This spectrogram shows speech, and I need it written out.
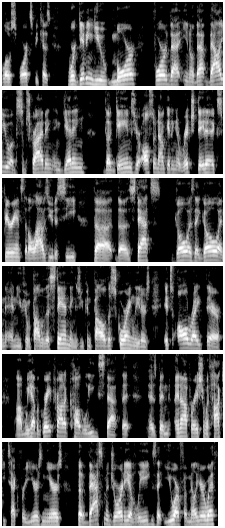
FloSports because we're giving you more for that, you know, that value of subscribing and getting the games. You're also now getting a rich data experience that allows you to see the the stats go as they go and and you can follow the standings you can follow the scoring leaders. It's all right there. Um, we have a great product called LeagueStat that has been in operation with HockeyTech for years and years. The vast majority of leagues that you are familiar with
